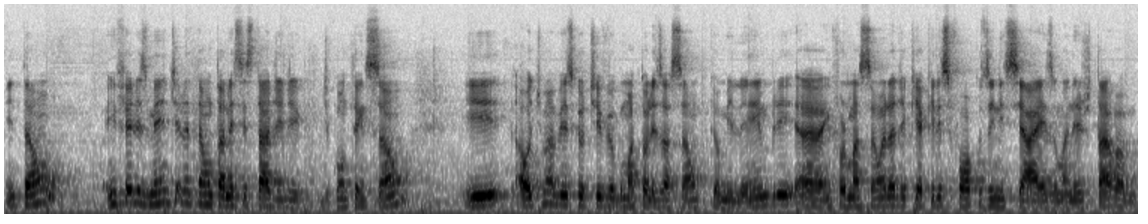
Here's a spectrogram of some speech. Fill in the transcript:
Então, infelizmente, ele então está nesse estágio de, de contenção. E a última vez que eu tive alguma atualização, porque eu me lembre, a informação era de que aqueles focos iniciais, o manejo estava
